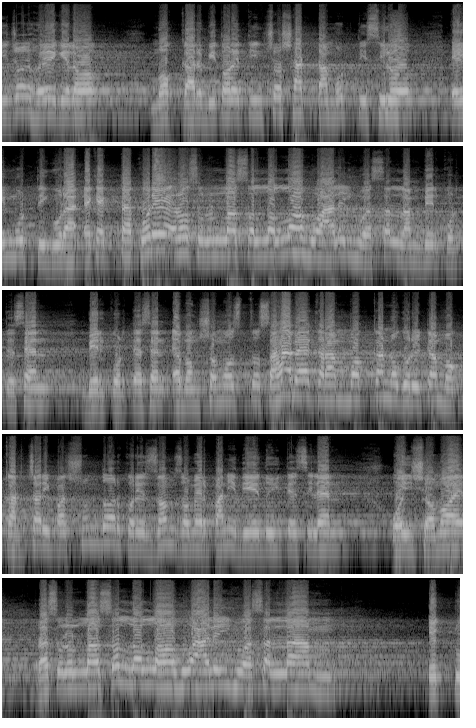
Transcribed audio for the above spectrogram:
বিজয় হয়ে গেল। মক্কার ভিতরে তিনশো ষাটটা মূর্তি ছিল। এই মূর্তিগুলা এক একটা করে রসুল্লাহ সাল্লাল্লাহু আলাইহি ওয়াসাল্লাম বের করতেছেন। বের করতেছেন এবং সমস্ত সাহাবাহাম মক্কা নগরীটা মক্কার চারিপাশ সুন্দর করে জমজমের পানি দিয়ে ধুইতেছিলেন। ওই সময় রাসুল্লাহ সাল্লাহ আলিহাসাল্লাম একটু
